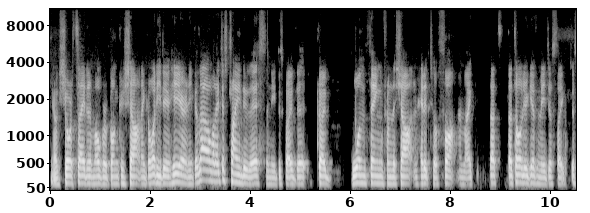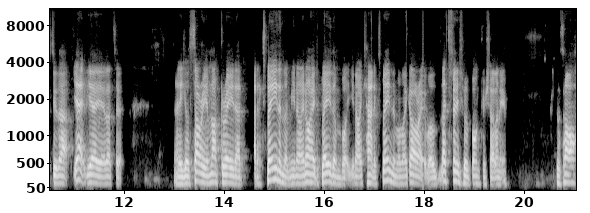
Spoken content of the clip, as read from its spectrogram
you know, short sighted him over a bunker shot. And I go, what do you do here? And he goes, oh, well, I just try and do this. And he described it, described one thing from the shot and hit it to a foot. And I'm like, that's, that's all you're giving me. Just like, just do that. Yeah, yeah, yeah, that's it. And he goes, sorry, I'm not great at, at explaining them. You know, I know how to play them, but, you know, I can't explain them. I'm like, all right, well, let's finish with a bunker shot anyway. He goes, oh,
